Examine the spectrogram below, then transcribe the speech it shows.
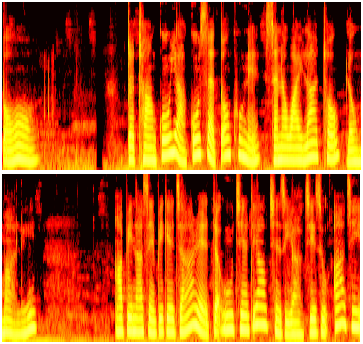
ပေါ့ 1993ခုနှစ်ဇန်နဝါရီလထုတ်လုံမလေးအပိနာဆင်ပြီးခဲ့ကြတဲ့တဦးချင်းတယောက်ချင်းစီရာကျေးဇူးအားကြီး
